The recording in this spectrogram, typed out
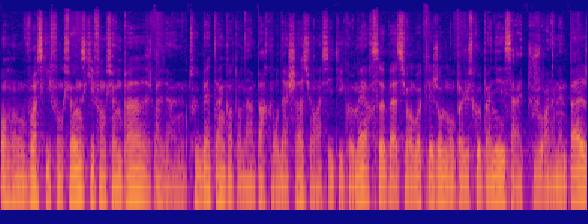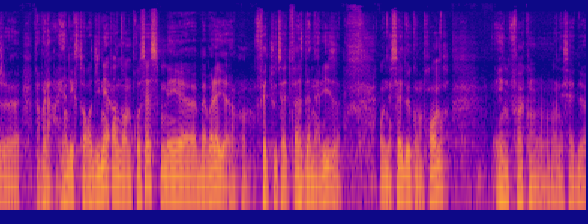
on voit ce qui fonctionne, ce qui fonctionne pas. Je un truc bête, hein, quand on a un parcours d'achat sur un site e-commerce, bah, si on voit que les gens ne vont pas jusqu'au panier, ça s'arrêtent toujours à la même page. Euh, voilà, rien d'extraordinaire hein, dans le process, mais euh, bah, voilà, on fait toute cette phase d'analyse, on essaie de comprendre. Et une fois qu'on essaie de,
